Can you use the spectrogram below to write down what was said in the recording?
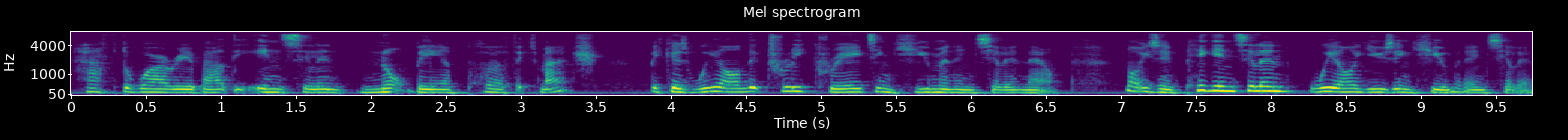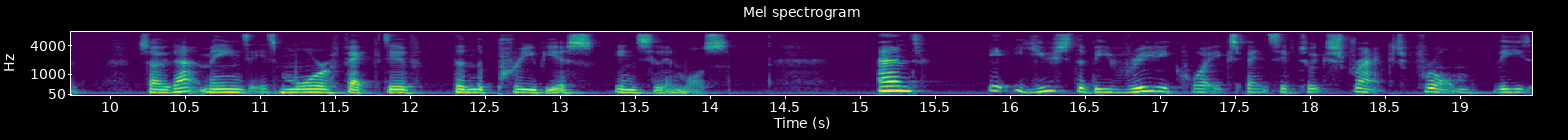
have to worry about the insulin not being a perfect match because we are literally creating human insulin now. Not using pig insulin, we are using human insulin. So that means it's more effective than the previous insulin was. And it used to be really quite expensive to extract from these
